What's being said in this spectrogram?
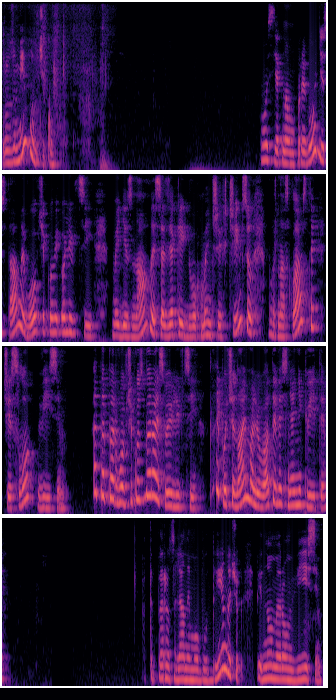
Розумів, Вовчику? Ось як нам у пригоді стали вовчикові олівці. Ми дізналися, з яких двох менших чисел можна скласти число 8. А тепер, Вовчику, збирай свої олівці та й починай малювати весняні квіти. А тепер розглянемо будиночок під номером 8, в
